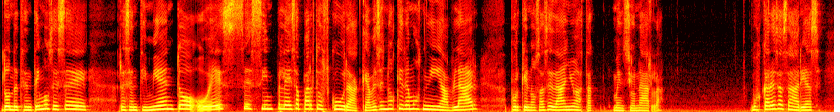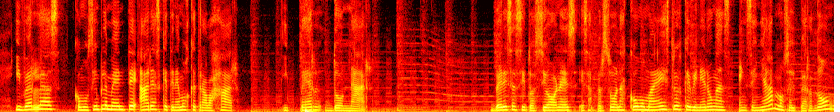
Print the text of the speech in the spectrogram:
donde sentimos ese resentimiento o ese simple, esa parte oscura que a veces no queremos ni hablar porque nos hace daño hasta mencionarla. Buscar esas áreas y verlas como simplemente áreas que tenemos que trabajar y perdonar. Ver esas situaciones, esas personas como maestros que vinieron a enseñarnos el perdón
